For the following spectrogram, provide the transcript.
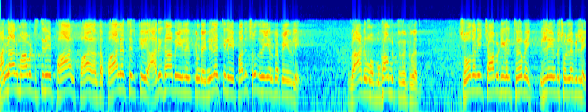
மன்னார் மாவட்டத்திலே பால் அந்த பாலத்திற்கு அருகாமையில் இருக்கின்ற நிலத்திலே பரிசோதனை என்ற பெயரிலே ராணுவ முகாமிட்டிருக்கிறது. சோதனை சாவடிகள் தேவை இல்லை என்று சொல்லவில்லை.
